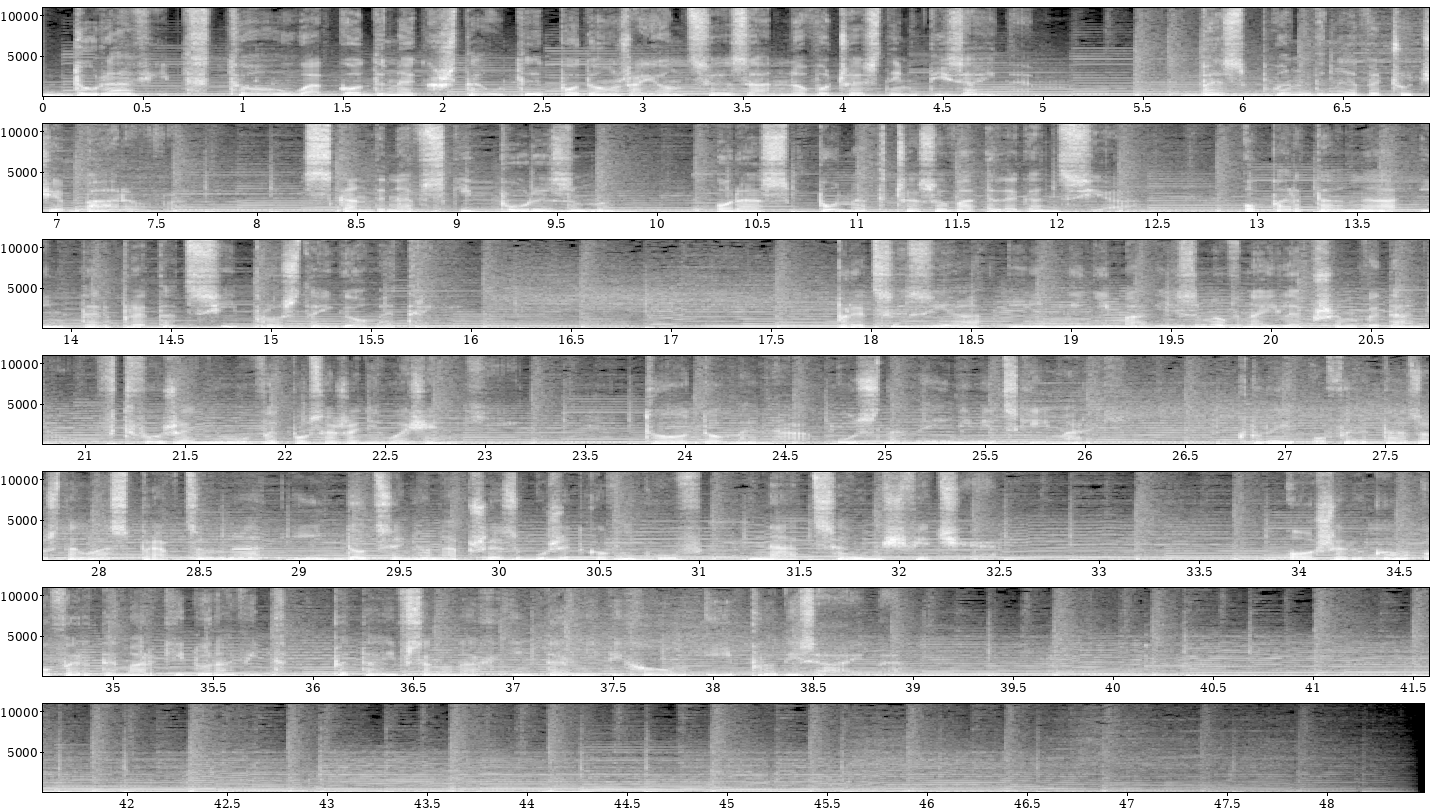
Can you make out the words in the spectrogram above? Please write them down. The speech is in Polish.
Durawit to łagodne kształty podążające za nowoczesnym designem, bezbłędne wyczucie barw, skandynawski puryzm oraz ponadczasowa elegancja oparta na interpretacji prostej geometrii. Precyzja i minimalizm w najlepszym wydaniu w tworzeniu wyposażenia łazienki. To domena uznanej niemieckiej marki, której oferta została sprawdzona i doceniona przez użytkowników na całym świecie. O szeroką ofertę marki Durawit pytaj w salonach Internity Home i ProDesign.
